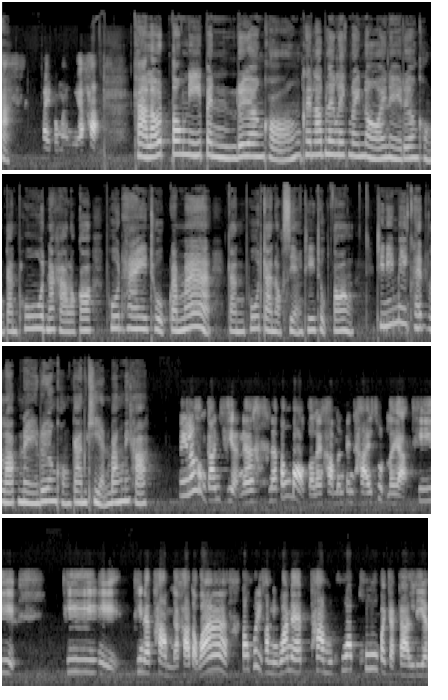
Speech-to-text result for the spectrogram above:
ค่ะอะไรประมาณเนี้ยค่ะ ค่ะ แล้วตรงนี้เป็นเรื่องของเคล็ดลับเล็กๆ น้อยๆ ในเรื่องของการพูดนะคะ แล้วก็พูดให้ถูกกราฟมาการพูดการออกเสียงที่ถูกต้อง ทีนี้มีเคล็ดลับในเรื่องของการเขียนบ้างไหมคะ ในเรื่องของการเขียนเนี่ยนะต้องบอกก่อนเลยค่ะ มันเป็นท้ายสุดเลยอะที่ ที่ที่แนททำนะคะ แต่ว่าต้องพูดอีกคำหนึ่งว่าแนททำควบคู่ไปกับการเรียน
